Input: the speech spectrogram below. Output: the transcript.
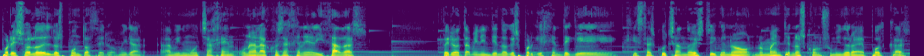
por eso lo del 2.0. Mirar, ha habido mucha gente. Una de las cosas generalizadas, pero también entiendo que es porque hay gente que, que está escuchando esto y que no normalmente no es consumidora de podcast,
